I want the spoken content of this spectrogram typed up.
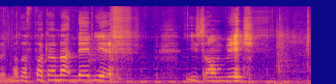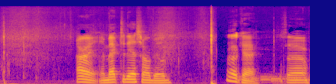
like, motherfucker, I'm not dead yet. you son bitch. Alright, and back to the SR build. Okay, so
